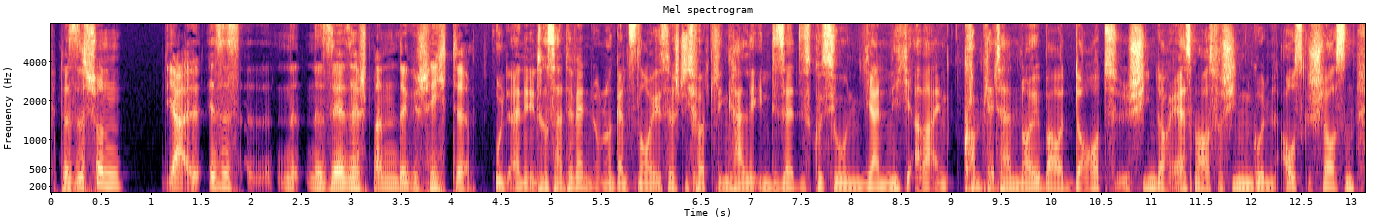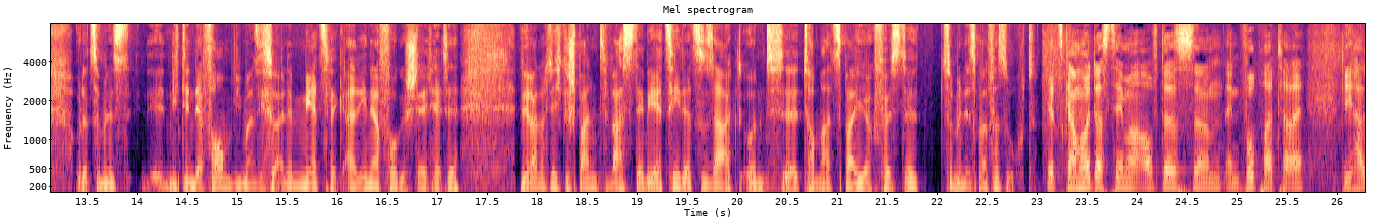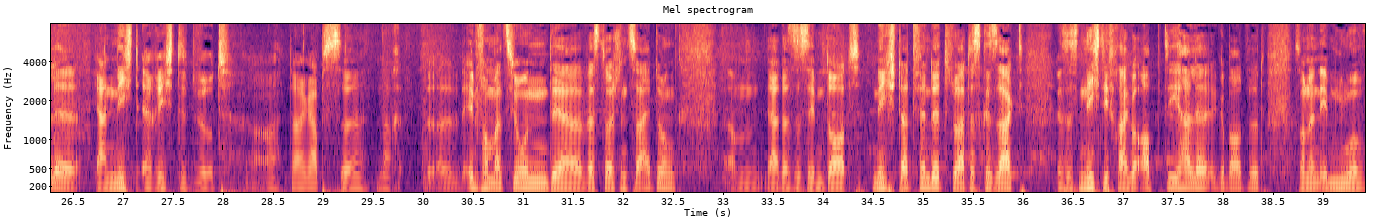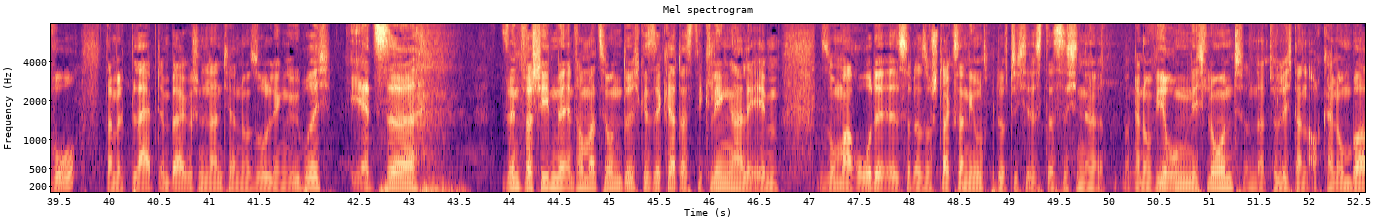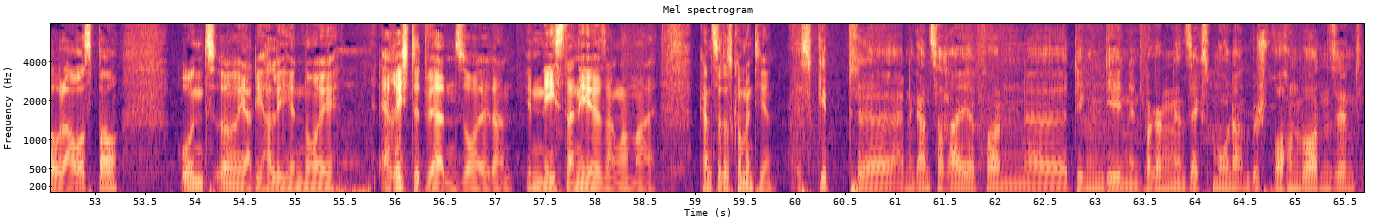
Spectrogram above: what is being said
das ist schon ja, ist es eine ne sehr, sehr spannende Geschichte. Und eine interessante Wendung. Ne? Ganz neu ist das Stichwort Klinghalle in dieser Diskussion ja nicht, aber ein kompletter Neubau dort schien doch erstmal aus verschiedenen Gründen ausgeschlossen oder zumindest nicht in der Form, wie man sich so eine Mehrzweckarena vorgestellt hätte. Wir waren natürlich gespannt, was der BRC dazu sagt und äh, Tom hat es bei Jörg Föste zumindest mal versucht. Jetzt kam heute das Thema auf, dass ähm, in Wuppertal die Halle ja nicht errichtet wird. Äh, da gab es äh, nach äh, Informationen der Westdeutschen Zeitung, ähm, ja, dass es eben dort nicht stattfindet. Du hattest gesagt, es ist nicht die Frage, ob die Halle gebaut wird, sondern eben nur wo. Damit bleibt im Bergischen Land ja nur Solingen übrig. Jetzt äh, sind verschiedene Informationen durchgesickert, dass die Klingenhalle eben so marode ist oder so stark sanierungsbedürftig ist, dass sich eine Renovierung nicht lohnt und natürlich dann auch kein Umbau oder Ausbau. Und äh, ja, die Halle hier neu errichtet werden soll, dann in nächster Nähe, sagen wir mal. Kannst du das kommentieren? Es gibt äh, eine ganze Reihe von äh, Dingen, die in den vergangenen sechs Monaten besprochen worden sind.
